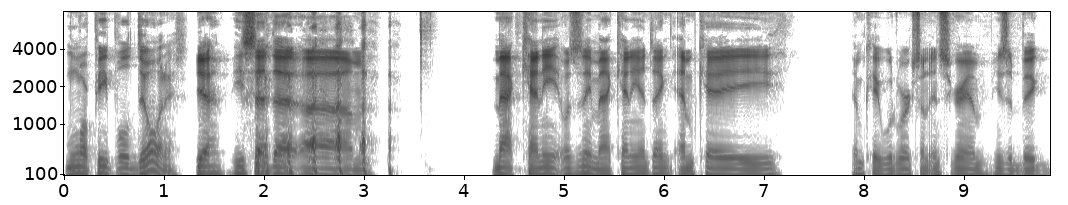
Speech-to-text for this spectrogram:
more people doing it. yeah. He said that. um Matt Kenny, what's his name? Matt Kenny, I think. MK MK Woodworks on Instagram. He's a big,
